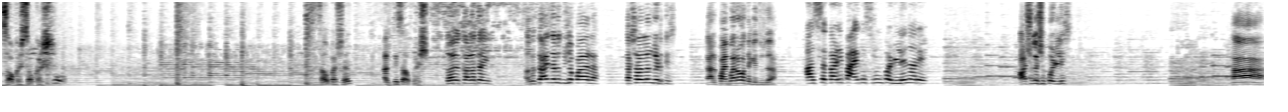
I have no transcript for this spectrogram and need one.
सावकाश सावकाश. सावकाश हं? अगदी सावकाश. अय, काला ताई अगं काय झालं तुझ्या पायाला? कशाला लंगडतीस? काल पाय बरा होता की तुझा? आज सकाळी पाय घसरून पडले ना रे. अशी कशी पडलीस? हा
